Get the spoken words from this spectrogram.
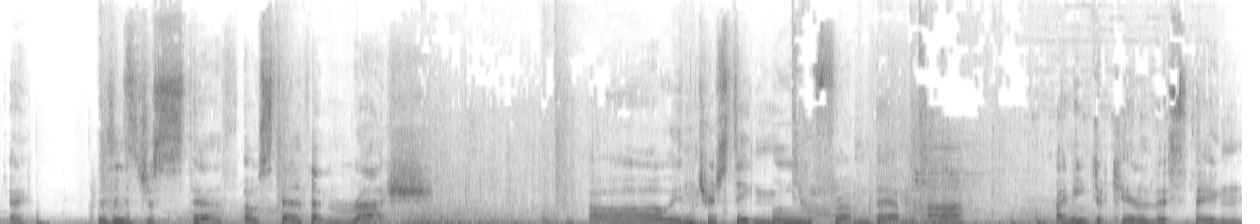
Okay. This is just stealth. Oh, stealth and rush. Oh, interesting move from them, huh? I need to kill this thing.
